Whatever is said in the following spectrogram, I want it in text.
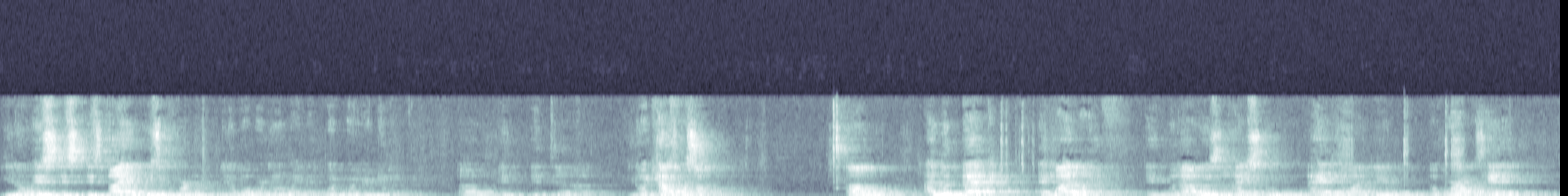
you know, it's, it's, it's valuable, it's important, you know, what we're doing right now, what, what you're doing. Um, it, it, uh, you know, it counts for something. Um, I look back at my life, and when I was in high school, I had no idea of where I was headed.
